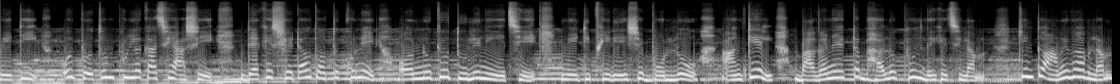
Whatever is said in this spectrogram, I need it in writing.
মেয়েটি ওই প্রথম ফুলের কাছে আসে, দেখে সেটাও ততক্ষণে অন্য কেউ তুলে নিয়েছে। মেয়েটি ফিরে এসে বলল, আঙ্কেল, বাগানে একটা ভালো ফুল দেখেছিলাম। কিন্তু আমি ভাবলাম,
